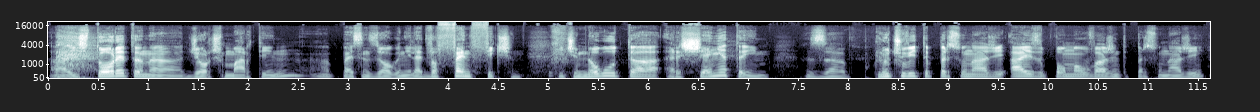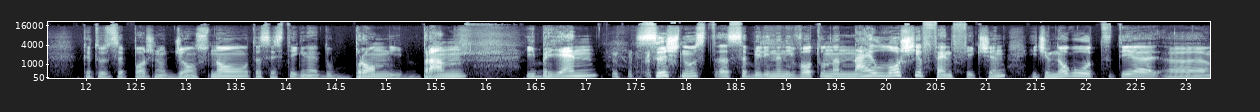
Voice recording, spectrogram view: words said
а, историята на Джордж Мартин, а, песен за огън и лед, в фен фикшн. И че много от а, решенията им за ключовите персонажи, а и за по-маловажните персонажи, като се почне от Джон Сноу, да се стигне до Брон и Бран и Бриен, всъщност са били на нивото на най-лошия фенфикшн и че много от тия а,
